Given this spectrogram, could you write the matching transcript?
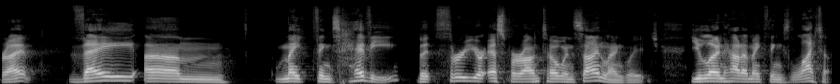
right? They um make things heavy, but through your Esperanto and sign language, you learn how to make things lighter,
